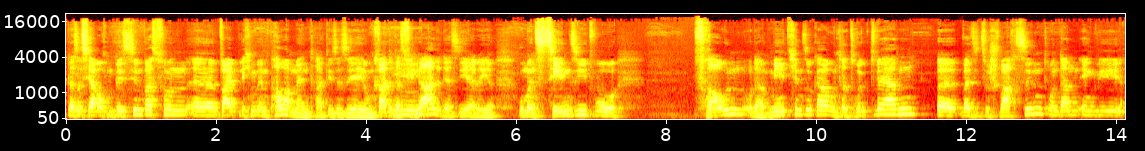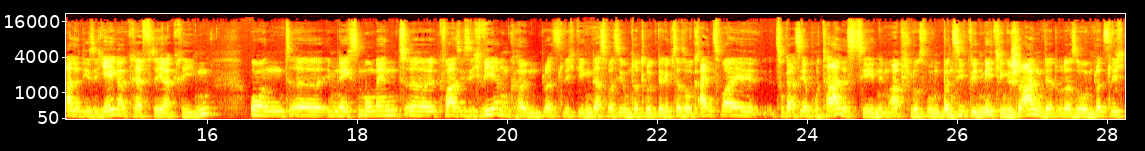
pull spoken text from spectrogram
dass es ja auch ein bisschen was von äh, weiblichem Empowerment hat, diese Serie. Und gerade das Finale der Serie, wo man Szenen sieht, wo Frauen oder Mädchen sogar unterdrückt werden, äh, weil sie zu schwach sind und dann irgendwie alle diese Jägerkräfte ja kriegen und äh, im nächsten Moment äh, quasi sich wehren können plötzlich gegen das, was sie unterdrückt. Da gibt es ja so ein, zwei sogar sehr brutale Szenen im Abschluss, wo man sieht, wie ein Mädchen geschlagen wird oder so und plötzlich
